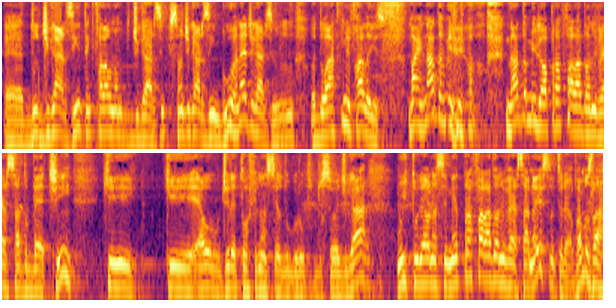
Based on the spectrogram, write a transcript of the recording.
é, do Digarzinho, tem que falar o nome do Digarzinho, porque são Digarzinho burra, né, Digarzinho? O, Eduardo que me fala isso. Mas nada melhor, nada melhor para falar do aniversário do Betim, que que é o diretor financeiro do grupo do seu Edgar, o Ituriel Nascimento, para falar do aniversário. Não é isso, Ituriel? Vamos lá.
